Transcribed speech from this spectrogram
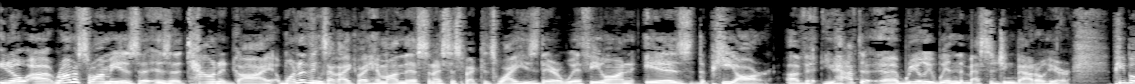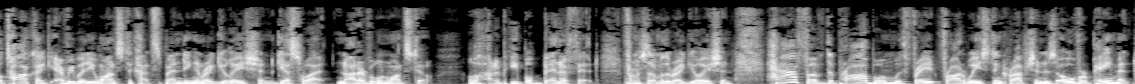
You know, uh, Ramaswamy is a, is a talented guy. One of the things I like about him on this, and I suspect it's why he's there with Elon, is the PR of it. You have to uh, really win the messaging battle here. People talk like everybody wants to cut spending and regulation. Guess what? Not everyone wants to. A lot of people benefit from some of the regulation. Half of the problem with fraud, waste, and corruption is overpayment.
